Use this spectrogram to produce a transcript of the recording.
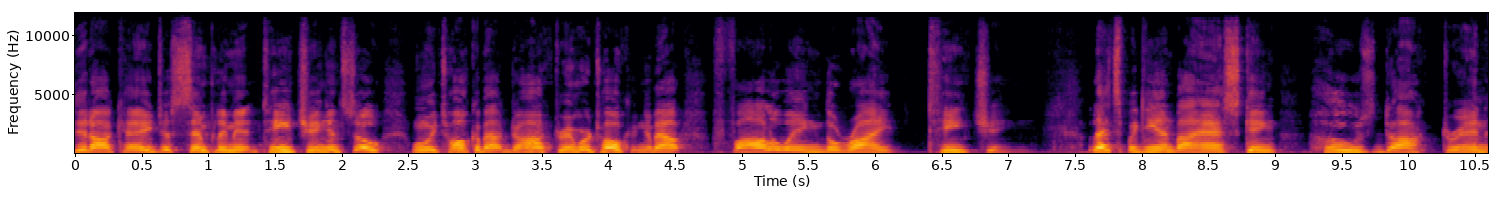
didache just simply meant teaching. And so when we talk about doctrine, we're talking about following the right teaching. Let's begin by asking, whose doctrine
